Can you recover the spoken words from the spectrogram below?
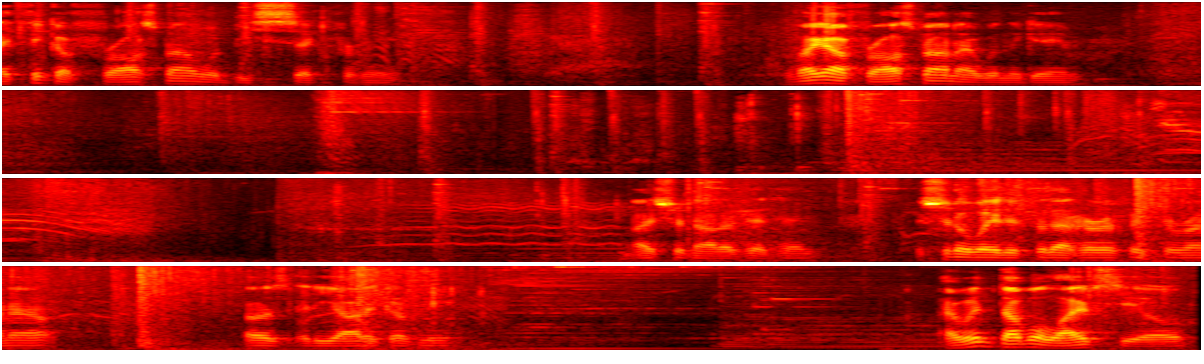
I think a Frostbound would be sick for me. If I got Frostbound, I win the game. I should not have hit him. I should have waited for that horrific to run out. That was idiotic of me. I went double lifesteal.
